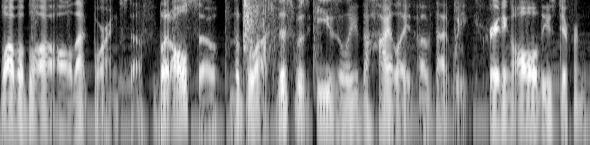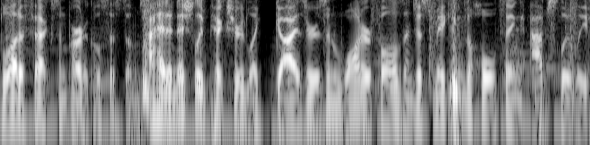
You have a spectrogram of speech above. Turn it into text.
blah blah blah, all that boring stuff. But also, the blood. This was easily the highlight of that week, creating all all these different blood effects and particle systems. I had initially pictured like geysers and waterfalls and just making the whole thing absolutely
